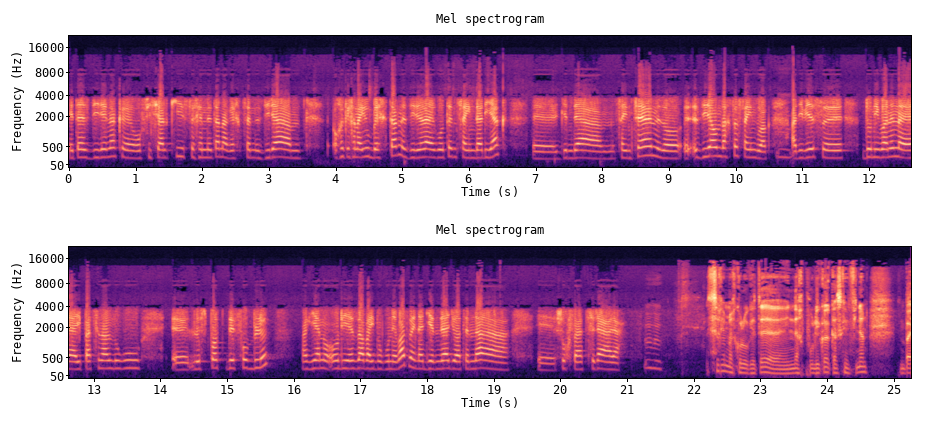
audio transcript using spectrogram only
eta ez direnak e, ofizialki zehendetan agertzen. Ez dira, horrek egin nahi bertan, ez direla egoten zaindariak, e, jendea zaintzen, edo ez dira ondartza zainduak. Mm. Adibidez, e, doni banen, e, aipatzen aldugu e, le spot de faux bleu, agian hori ez da bai dugune bat, baina jendea joaten da e, surfeatzera ara. Mm -hmm. Zer emarko lukete, eh, indar publikoak azken finan, ba,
